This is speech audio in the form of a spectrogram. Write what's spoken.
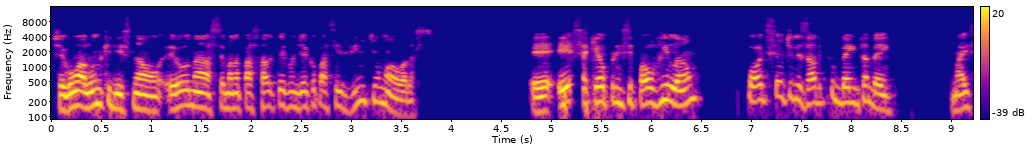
Chegou um aluno que disse, não, eu na semana passada teve um dia que eu passei 21 horas. É, esse aqui é o principal vilão, pode ser utilizado para o bem também. Mas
